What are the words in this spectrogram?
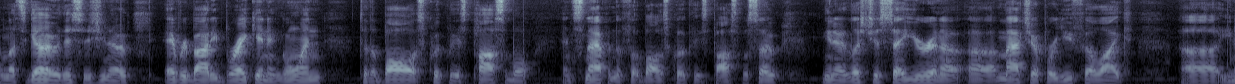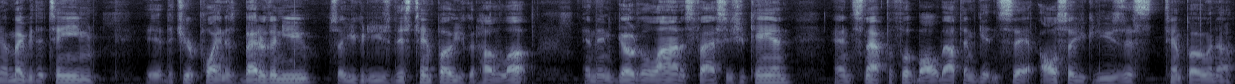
and let's go. This is you know everybody breaking and going to the ball as quickly as possible and snapping the football as quickly as possible. So, you know, let's just say you're in a, a matchup where you feel like, uh, you know, maybe the team eh, that you're playing is better than you. So you could use this tempo. You could huddle up and then go to the line as fast as you can and snap the football without them getting set. Also, you could use this tempo in a,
